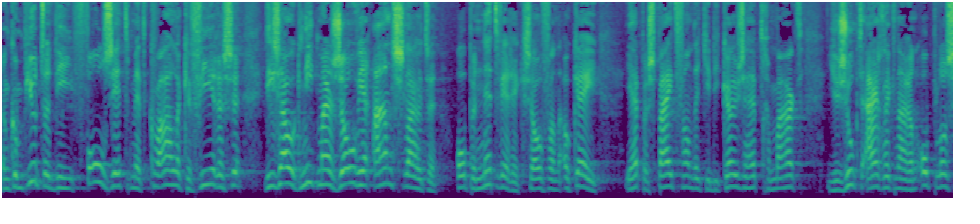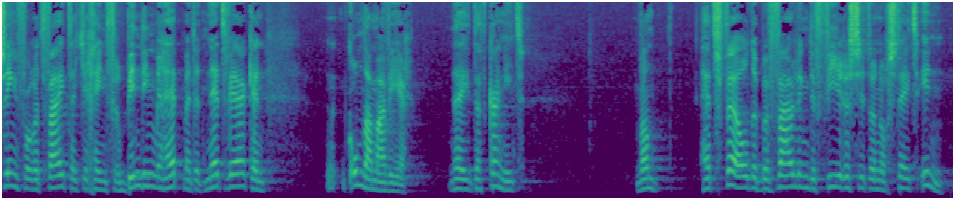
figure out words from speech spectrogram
een computer die vol zit met kwalijke virussen, die zou ik niet maar zo weer aansluiten op een netwerk. Zo van, oké, je hebt er spijt van dat je die keuze hebt gemaakt. Je zoekt eigenlijk naar een oplossing voor het feit dat je geen verbinding meer hebt met het netwerk. En kom dan maar weer. Nee, dat kan niet. Want het vuil, de bevuiling, de virus zit er nog steeds in.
